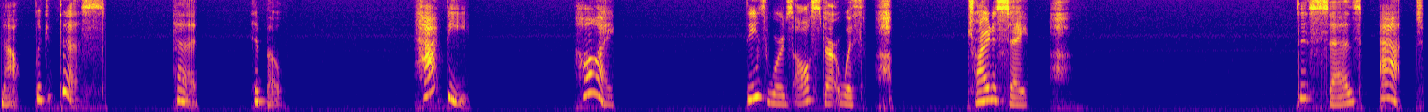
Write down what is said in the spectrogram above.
Now, look at this. Head. Hippo. Happy. Hi. These words all start with h. Try to say h. This says at,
